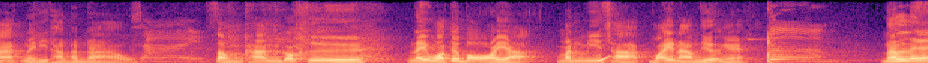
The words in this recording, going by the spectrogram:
มากในนิทานพันดาวใช่สำคัญก็คือใน Waterboy อะมันมีฉากว่ายน้ำเยอะไงอ่า นั่นแหละ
